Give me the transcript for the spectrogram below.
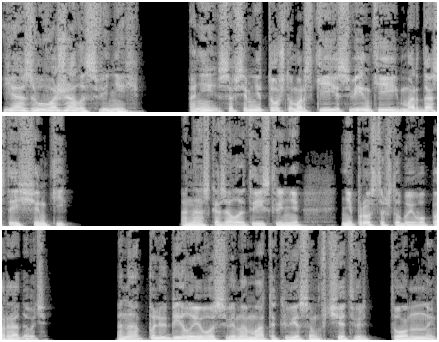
Я зауважала свиней. Они совсем не то, что морские свинки и мордастые щенки. Она сказала это искренне, не просто чтобы его порадовать. Она полюбила его свиноматок весом в четверть тонны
